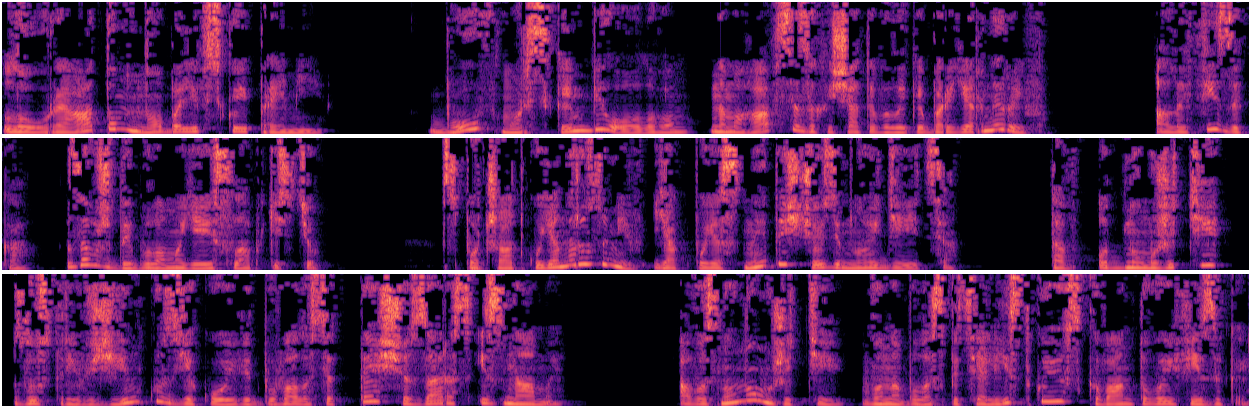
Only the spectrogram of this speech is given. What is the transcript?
лауреатом Нобелівської премії. Був морським біологом, намагався захищати великий бар'єрний риф. Але фізика завжди була моєю слабкістю. Спочатку я не розумів, як пояснити, що зі мною діється, та в одному житті зустрів жінку, з якою відбувалося те, що зараз із нами, а в основному житті вона була спеціалісткою з квантової фізики,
